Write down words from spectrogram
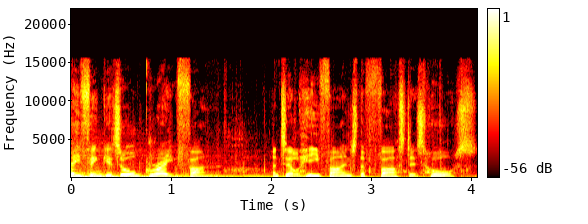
They think it's all great fun, until he finds the fastest horse.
